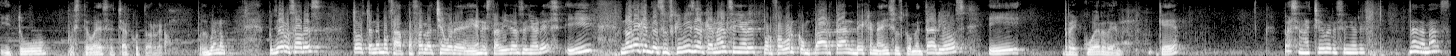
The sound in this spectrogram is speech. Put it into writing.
y tú pues te vayas a echar cotorreo. Pues bueno, pues ya lo sabes. Todos tenemos a pasar la chévere en esta vida, señores. Y no dejen de suscribirse al canal, señores. Por favor, compartan, dejen ahí sus comentarios. Y recuerden que pasen la chévere, señores. Nada más.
